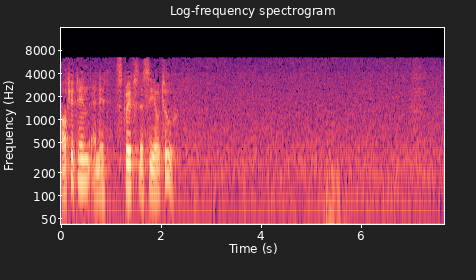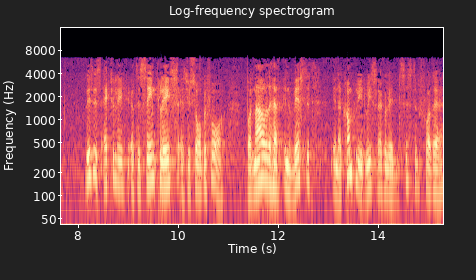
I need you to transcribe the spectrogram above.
oxygen and it strips the CO2. This is actually at the same place as you saw before, but now they have invested in a complete recirculated system for their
